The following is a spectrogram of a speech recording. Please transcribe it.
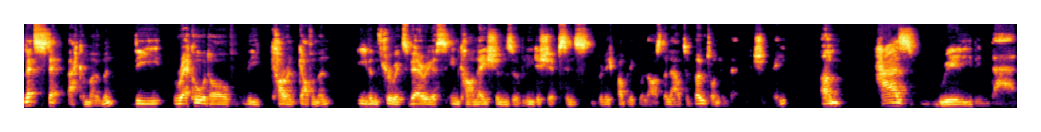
Let's step back a moment. The record of the current government, even through its various incarnations of leadership since the British public were last allowed to vote on who their leader should be, um, has really been bad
